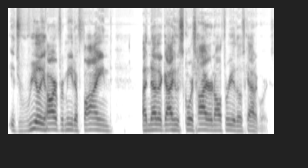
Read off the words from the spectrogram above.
it's really hard for me to find another guy who scores higher in all three of those categories.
